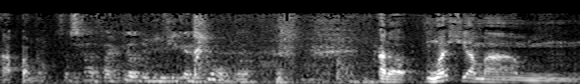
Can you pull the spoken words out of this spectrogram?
Ah, pardon. Ça serait un facteur d'unification, quoi. Alors, moi, je suis à ma. hum,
